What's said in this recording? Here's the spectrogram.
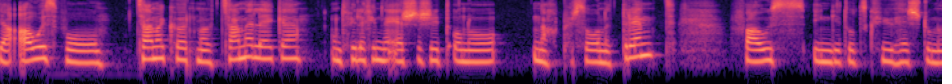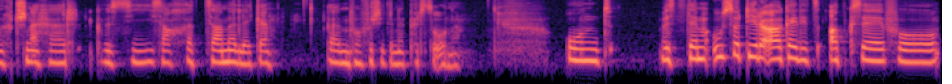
ja, alles, was zusammengehört, mal zusammenlegen und vielleicht im ersten Schritt auch noch nach Personen trennt, falls du das Gefühl hast, du möchtest nachher gewisse Sachen zusammenlegen ähm, von verschiedenen Personen. Und was das Thema Aussortieren angeht, jetzt abgesehen von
